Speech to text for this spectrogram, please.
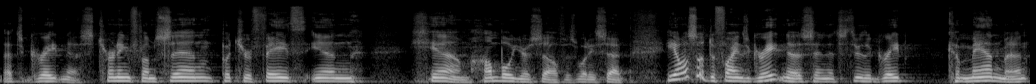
That's greatness. Turning from sin, put your faith in Him. Humble yourself, is what he said. He also defines greatness, and it's through the great commandment.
